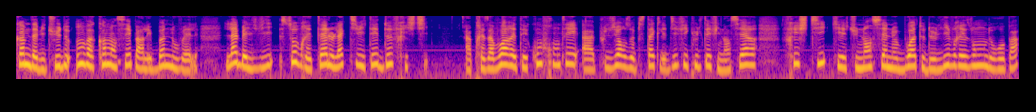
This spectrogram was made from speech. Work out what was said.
Comme d'habitude, on va commencer par les bonnes nouvelles. La belle vie sauverait-elle l'activité de Frishti? Après avoir été confronté à plusieurs obstacles et difficultés financières, Frishti, qui est une ancienne boîte de livraison de repas,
